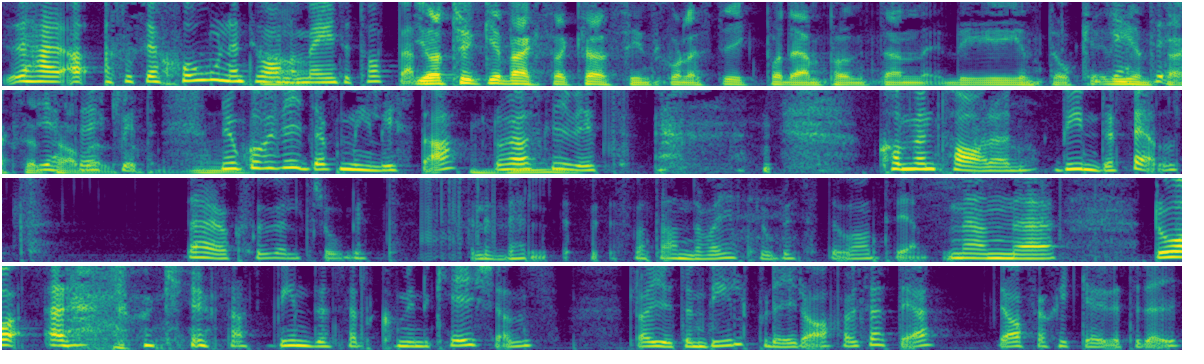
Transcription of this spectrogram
den här associationen till honom är ju inte toppen. Jag tycker faktiskt att kvällstidningsjournalistik på den punkten, det är inte, okej, det är inte acceptabelt. Mm. Jätteäckligt. Nu går vi vidare på min lista. Då har jag skrivit kommentaren Bindefält. Det här är också väldigt roligt. Eller väldigt, som att det andra var jätteroligt, det var inte det. Men eh, då är det så kul att Bindefält Communications la ut en bild på dig idag. Har du sett det? Ja, för jag skickade det till dig.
